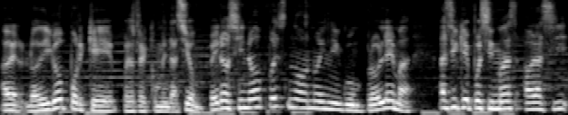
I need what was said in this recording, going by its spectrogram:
A ver, lo digo porque pues recomendación, pero si no, pues no, no hay ningún problema. Así que pues sin más, ahora sí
